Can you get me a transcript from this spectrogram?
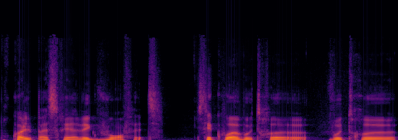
pourquoi elle passerait avec vous en fait? C'est quoi votre, votre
